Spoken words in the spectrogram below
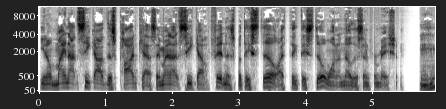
you know might not seek out this podcast they might not seek out fitness but they still i think they still want to know this information hmm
